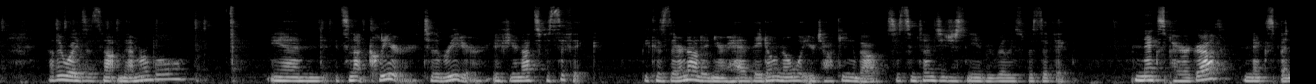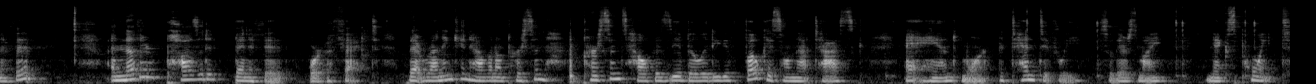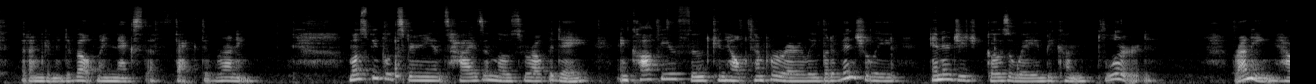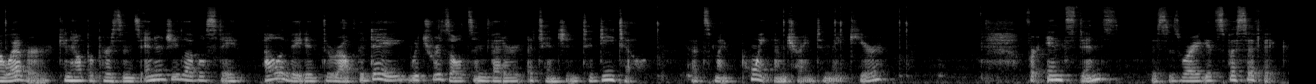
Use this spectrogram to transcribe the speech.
Otherwise, it's not memorable and it's not clear to the reader if you're not specific because they're not in your head. They don't know what you're talking about. So sometimes you just need to be really specific. Next paragraph, next benefit. Another positive benefit or effect that running can have on a person, person's health is the ability to focus on that task at hand more attentively. So there's my next point that I'm going to develop, my next effect of running. Most people experience highs and lows throughout the day, and coffee or food can help temporarily, but eventually energy goes away and becomes blurred Running, however, can help a person's energy level stay elevated throughout the day, which results in better attention to detail. That's my point I'm trying to make here. For instance, this is where I get specific.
